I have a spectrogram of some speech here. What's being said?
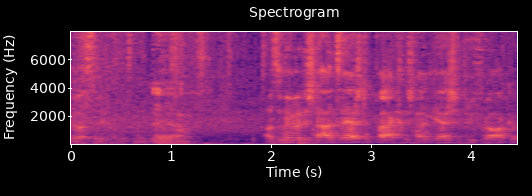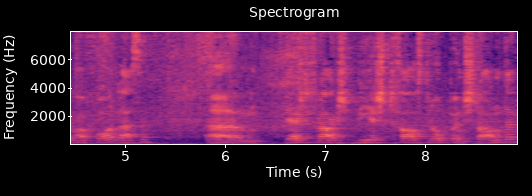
grösser, ich kann das nicht Ja. Also wir würden schnell das erste Päckchen, schnell die ersten drei Fragen mal vorlesen. Ähm, die erste Frage ist, wie ist die Chaos-Truppe entstanden?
